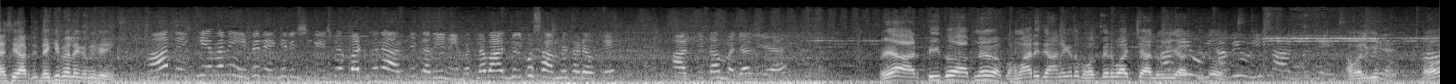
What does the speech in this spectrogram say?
ऐसी आरती देखी पहले कभी कहीं? हाँ देखिए मैंने यहीं पे देखी बट मैंने आरती करी नहीं। मतलब आज बिल्कुल सामने खड़े होके आरती का मज़ा लिया है। भैया आरती तो आपने हमारे जाने के तो बहुत देर बाद चालू हुई आरती तो। अभी हुई सात बजे। अमल की हाँ?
